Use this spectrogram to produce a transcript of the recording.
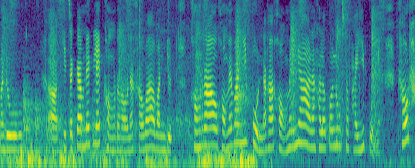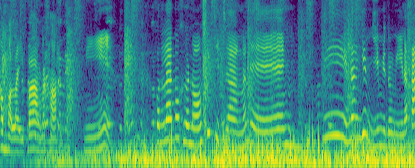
มาดูกิจกรรมเล็กๆของเรานะคะ ว่าวันหยุดของเราของแม่บ้านญี่ปุ่นนะคะ ของแม่ย่านะคะ แล้วก็ลูกสะใภ้ญี่ปุ่นเนี่ยเขาทำอะไรบ้างนะคะ นี่คนแรกก็คือน้องชิกิจังนั่นเอง นี่นั่งยิ้มยิ้มอยู่ตรงนี้นะคะ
